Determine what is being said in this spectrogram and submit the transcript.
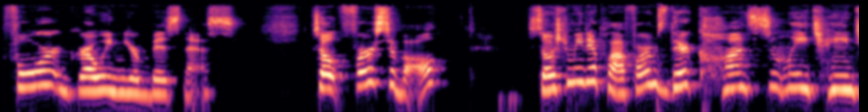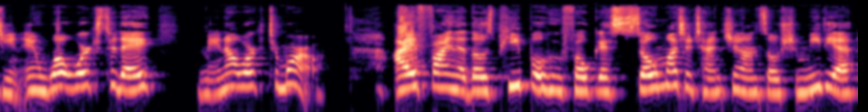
for growing your business. So, first of all, social media platforms, they're constantly changing. And what works today may not work tomorrow. I find that those people who focus so much attention on social media,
